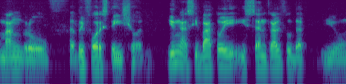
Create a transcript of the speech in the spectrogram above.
mangrove reforestation. Yun nga, si Batoy is central to that yung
